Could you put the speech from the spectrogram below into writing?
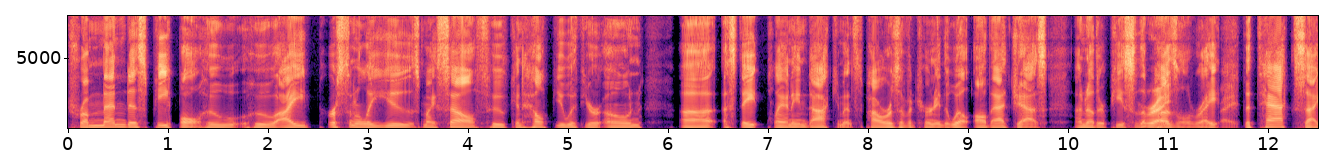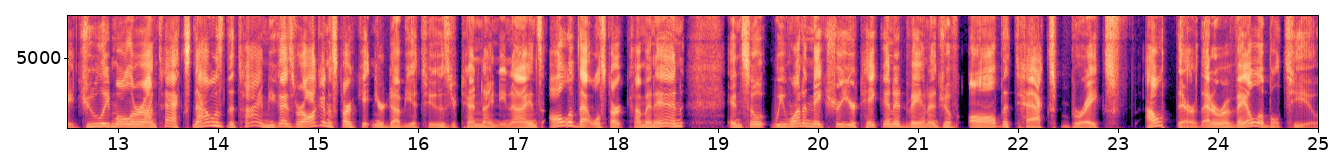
tremendous people who who I personally use myself who can help you with your own uh, estate planning documents, powers of attorney, the will, all that jazz. Another piece of the right. puzzle, right? right? The tax side. Julie Moeller on tax. Now is the time. You guys are all going to start getting your W 2s, your 1099s. All of that will start coming in. And so we want to make sure you're taking advantage of all the tax breaks out there that are available to you.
